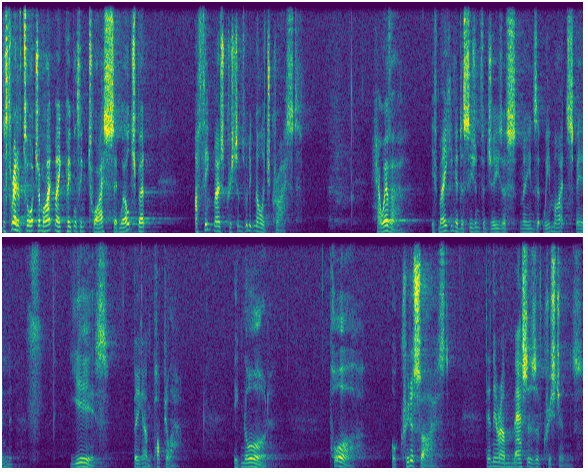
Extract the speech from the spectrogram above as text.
The threat of torture might make people think twice, said Welch, but I think most Christians would acknowledge Christ. However, if making a decision for Jesus means that we might spend years being unpopular, ignored, poor or criticized, then there are masses of Christians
